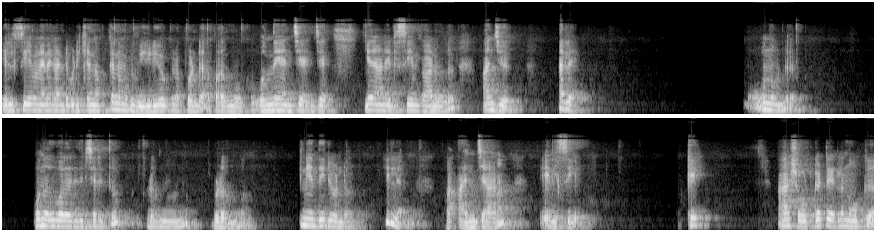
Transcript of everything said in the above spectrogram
എൽ സി എം എങ്ങനെ കണ്ടുപിടിക്കാന്നൊക്കെ നമുക്ക് വീഡിയോ കിടപ്പുണ്ട് അപ്പം അത് നോക്കും. ഒന്ന് അഞ്ച് അഞ്ച്. ഇങ്ങനെയാണ് എൽ സി എം കാണുന്നത്. അഞ്ച്. അല്ലേ? ഒന്നുണ്ട് ഒന്ന് അതുപോലെ തന്നെ തിരിച്ചെടുത്തു. ഇവിടെ ഒന്ന് വന്നു. ഇവിടെ ഒന്ന് വന്നു. ഇനി എന്തെങ്കിലും ഉണ്ടോ? ഇല്ല. അപ്പൊ അഞ്ചാണ് എൽ സി എം ഓക്കെ ആ ഷോർട്ട് കട്ട് എല്ലാം നോക്കുക.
